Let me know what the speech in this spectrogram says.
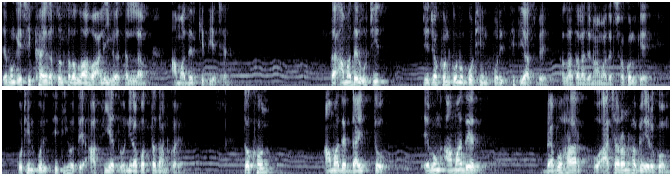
এবং এ শিক্ষায় রসুল সাল্লাহ আলী আসাল্লাম আমাদেরকে দিয়েছেন। তা আমাদের উচিত যে যখন কোনো কঠিন পরিস্থিতি আসবে, আল্লাহ তালা যেন আমাদের সকলকে কঠিন পরিস্থিতি হতে আফিয়াত ও নিরাপত্তা দান করেন। তখন আমাদের দায়িত্ব এবং আমাদের ব্যবহার ও আচরণ হবে এরকম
